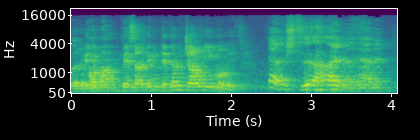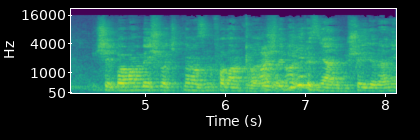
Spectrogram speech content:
böyle Benim, babam mesela benim dedem cami imamıydı. ya işte aynen yani şey babam beş vakit namazını falan kılar. Aynen, işte aynen. biliriz yani bu şeyleri hani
